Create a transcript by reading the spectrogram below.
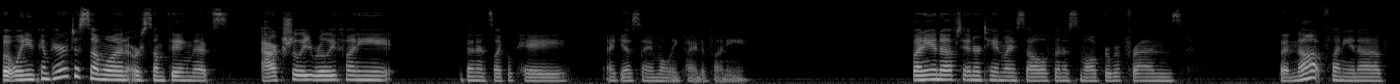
But when you compare it to someone or something that's actually really funny, then it's like, okay, I guess I'm only kind of funny. Funny enough to entertain myself and a small group of friends, but not funny enough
